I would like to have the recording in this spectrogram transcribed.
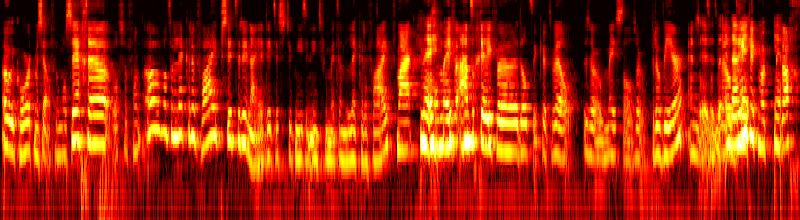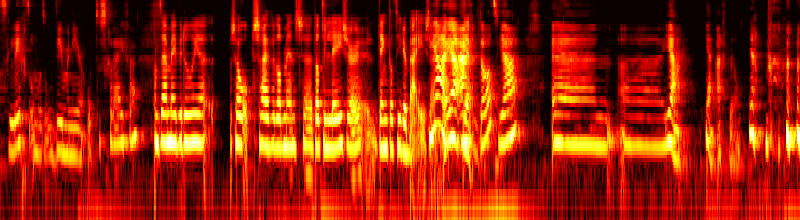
oh, ik hoor het mezelf helemaal zeggen. Of zo van, oh, wat een lekkere vibe zit erin. Nou ja, dit is natuurlijk niet een interview met een lekkere vibe. Maar Nee. om even aan te geven dat ik het wel zo meestal zo probeer. En dat het En wel, daarmee- denk ik, mijn ja. kracht ligt om het op die manier op te schrijven. Want daarmee bedoel je zo op te schrijven dat mensen, dat de lezer denkt dat hij erbij is. Ja, eigenlijk. ja, eigenlijk dat, ja. En eh, ja, ja, eigenlijk wel. Ja.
